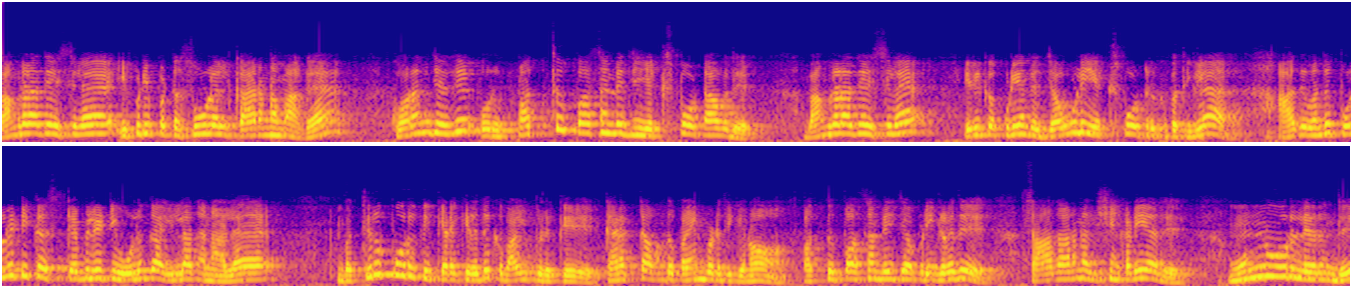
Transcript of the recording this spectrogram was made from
பங்களாதேஷில் இப்படிப்பட்ட சூழல் காரணமாக குறைஞ்சது ஒரு பத்து பர்சன்டேஜ் எக்ஸ்போர்ட் ஆகுது. பங்களாதேஷில் இருக்கக்கூடிய அந்த ஜவுளி எக்ஸ்போர்ட் இருக்குது பார்த்தீங்களா அது வந்து பொலிட்டிக்கல் ஸ்டெபிலிட்டி ஒழுங்காக இல்லாதனால நம்ம திருப்பூருக்கு கிடைக்கிறதுக்கு வாய்ப்பு இருக்குது கரெக்டாக வந்து பயன்படுத்திக்கணும். பத்து பர்சன்டேஜ் அப்படிங்கிறது சாதாரண விஷயம் கிடையாது. முந்நூறுலேருந்து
